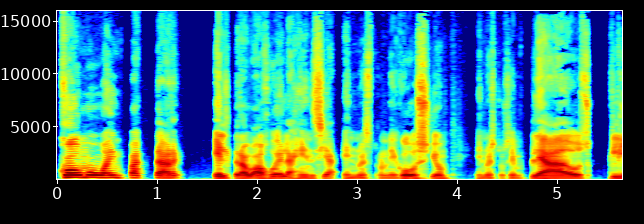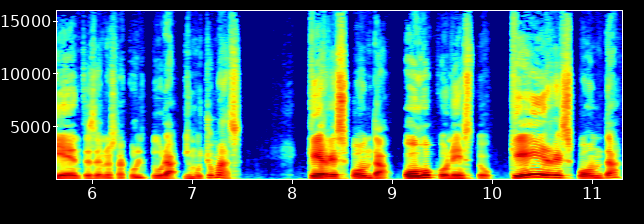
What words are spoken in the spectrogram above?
cómo va a impactar el trabajo de la agencia en nuestro negocio, en nuestros empleados, clientes, en nuestra cultura y mucho más. Que responda, ojo con esto, que responda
